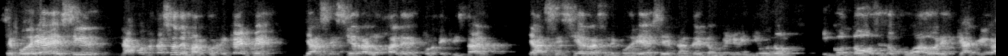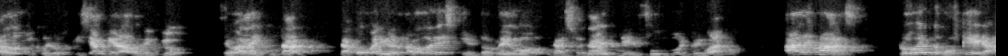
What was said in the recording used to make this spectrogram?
se podría decir, la contratación de Marcos Riquelme, ya se cierra los jales de Sporting Cristal, ya se cierra, se le podría decir, el plantel 2021, y con todos esos jugadores que han llegado y con los que se han quedado en el club, se va a disputar la Copa Libertadores y el Torneo Nacional del Fútbol Peruano. Además, Roberto Mosquera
